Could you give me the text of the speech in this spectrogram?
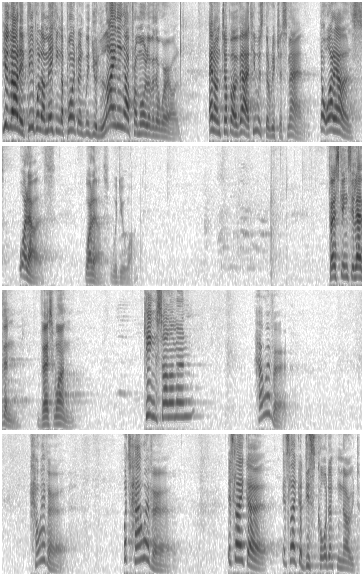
You got it. People are making appointment with you, lining up from all over the world. And on top of that, he was the richest man. Now, what else? What else? What else would you want? 1 Kings 11, verse 1. King Solomon, however, however, what's however? It's like a, it's like a discordant note.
